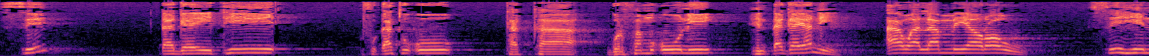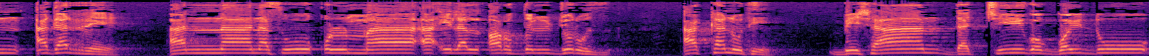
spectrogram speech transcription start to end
Si dhageeytii fudhatu'uu takka gorfamu'uuni hin dhagayanii? Awalam yarow? Si hin agarre أنا نسوق الماء إلى الأرض الجرز. أكنتي بشان دچي قويدو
